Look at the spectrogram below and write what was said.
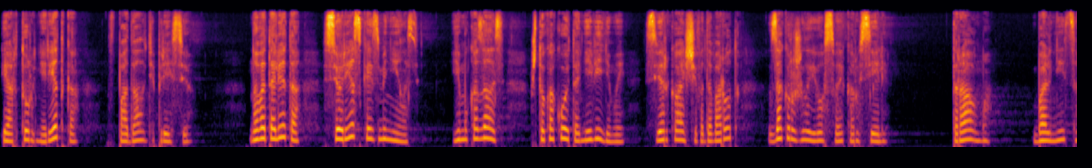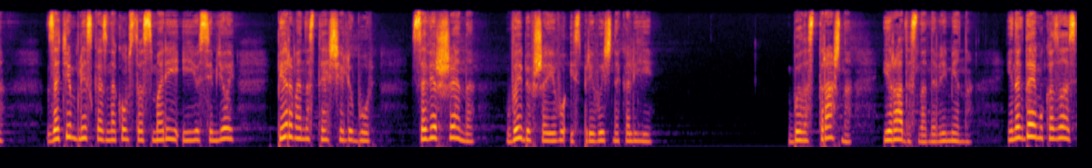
И Артур нередко впадал в депрессию. Но в это лето все резко изменилось. Ему казалось, что какой-то невидимый, сверкающий водоворот закружил его в своей карусели. Травма, больница, затем близкое знакомство с Марией и ее семьей, первая настоящая любовь, совершенно выбившая его из привычной колеи. Было страшно и радостно одновременно. Иногда ему казалось,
